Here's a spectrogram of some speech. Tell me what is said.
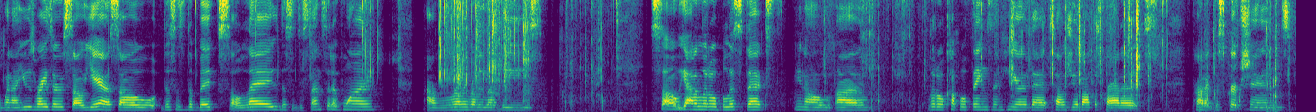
when I use razors. So yeah, so this is the Bic Soleil. This is the sensitive one. I really, really love these. So we got a little Blistex, you know, uh, little couple things in here that tells you about the products, product descriptions.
